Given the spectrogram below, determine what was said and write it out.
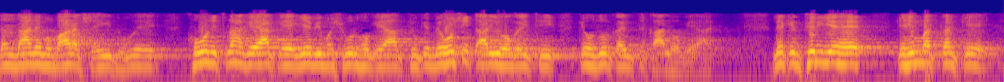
दंदान मुबारक शहीद हुए। खून इतना गया कि ये भी मशहूर हो गया, क्योंकि बेहोशी तारी हो गई थी कि हजूर का इंतकाल हो गया है। लेकिन फिर यह है कि हिम्मत करके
